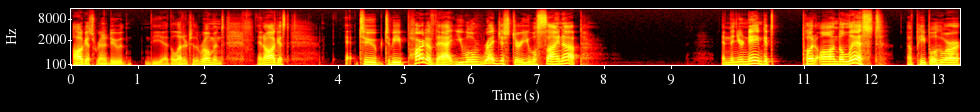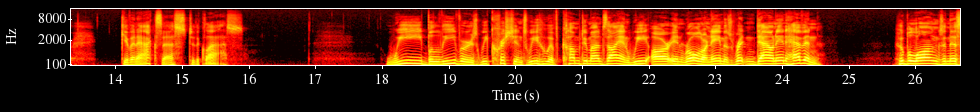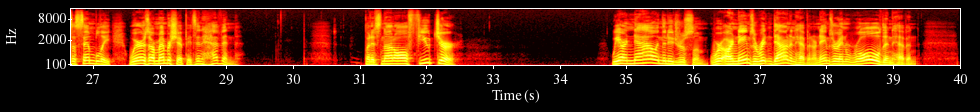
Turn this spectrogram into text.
August. We're going to do the uh, the letter to the Romans in August. To to be part of that, you will register. You will sign up and then your name gets put on the list of people who are given access to the class. We believers, we Christians, we who have come to Mount Zion, we are enrolled. Our name is written down in heaven. Who belongs in this assembly? Where is our membership? It's in heaven. But it's not all future. We are now in the New Jerusalem, where our names are written down in heaven. Our names are enrolled in heaven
